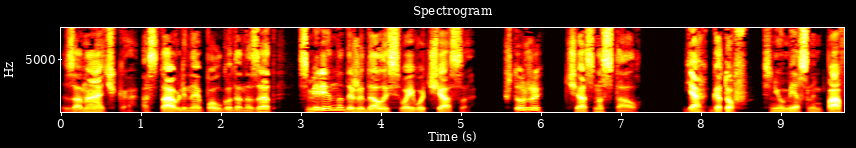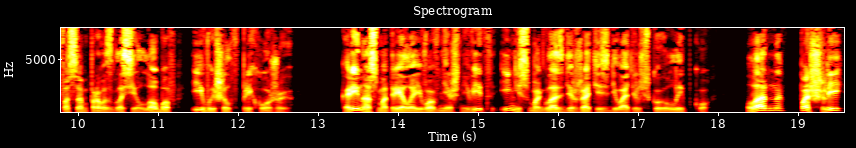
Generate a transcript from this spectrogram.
Заначка, оставленная полгода назад, смиренно дожидалась своего часа, что же, час настал. — Я готов! — с неуместным пафосом провозгласил Лобов и вышел в прихожую. Карина осмотрела его внешний вид и не смогла сдержать издевательскую улыбку. — Ладно, пошли.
